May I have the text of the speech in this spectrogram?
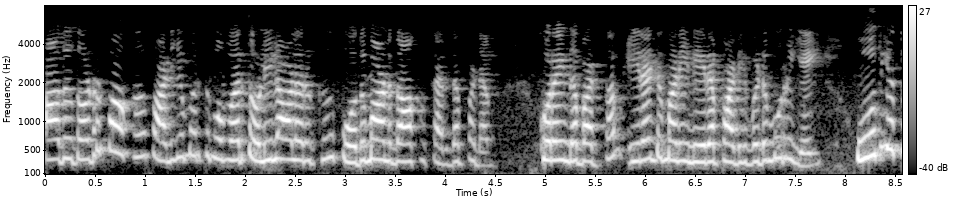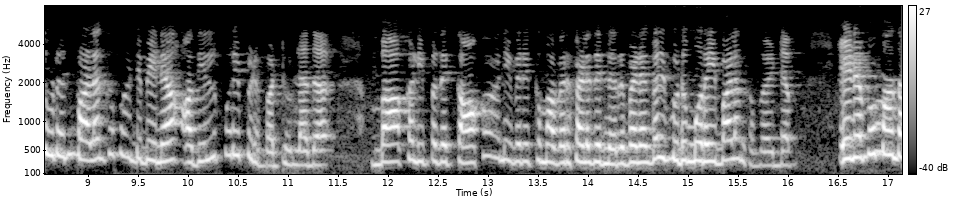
அது தொடர்பாக பணியமர்த்துபவர் தொழிலாளருக்கு போதுமானதாக கருதப்படும். குறைந்தபட்சம் இரண்டு மணி நேர பணி விடுமுறையை ஊதியத்துடன் வழங்க வேண்டும் என அதில் குறிப்பிடப்பட்டுள்ளது. வாக்களிப்பதற்காக அனைவருக்கும் அவர்களது நிறுவனங்கள் விடுமுறை வழங்க வேண்டும் எனவும் அந்த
